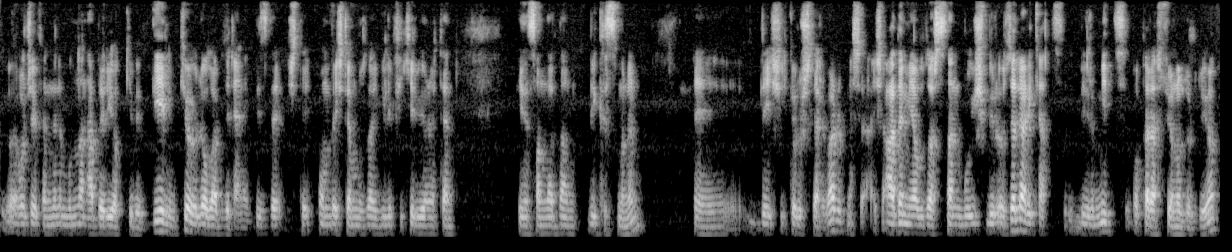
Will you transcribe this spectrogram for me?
ve Hoca Efendi'nin bundan haberi yok gibi. Diyelim ki öyle olabilir. Yani bizde işte 15 Temmuz'la ilgili fikir yöneten insanlardan bir kısmının e, değişik görüşler var. Mesela işte Adem Yavuz Arslan bu iş bir özel harekat, bir MIT operasyonudur diyor.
